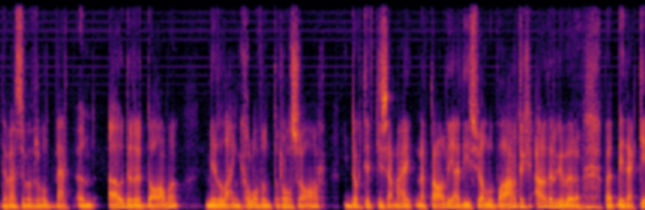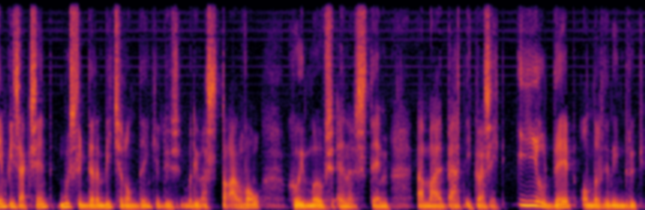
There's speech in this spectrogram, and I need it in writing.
Er was bijvoorbeeld Bert, een oudere dame met lang golvend haar. Ik dacht even aan mij, Natalia, die is wel waardig ouder geworden. Want met dat Kempisch accent moest ik er een beetje denken. Dus, maar die was stylevol, goede moves en een stem. Aan mij, Bert, ik was echt heel diep onder de indruk.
